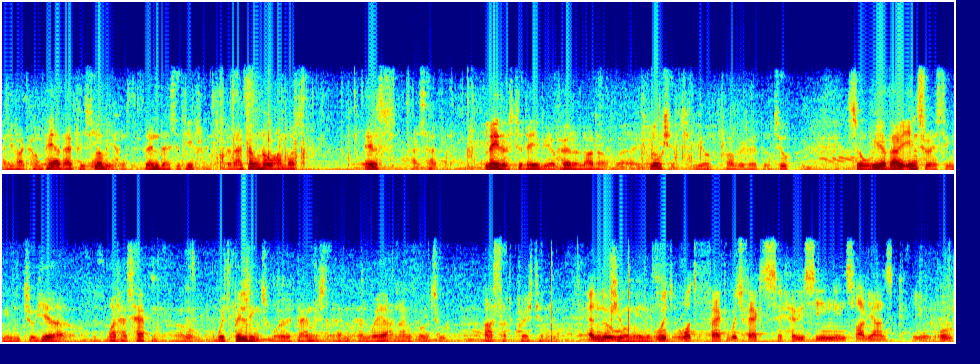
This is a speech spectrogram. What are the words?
And if I compare that with Sloviansk, then there's a difference. But I don't know how much else has happened. Later today, we have heard a lot of uh, explosions. You've probably heard them too. So we are very interested in to hear what has happened, uh, which buildings were damaged, and, and where. And I'm going to ask that question And in uh, a few minutes. which what fact which facts have you seen in Slavyansk? You, all,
